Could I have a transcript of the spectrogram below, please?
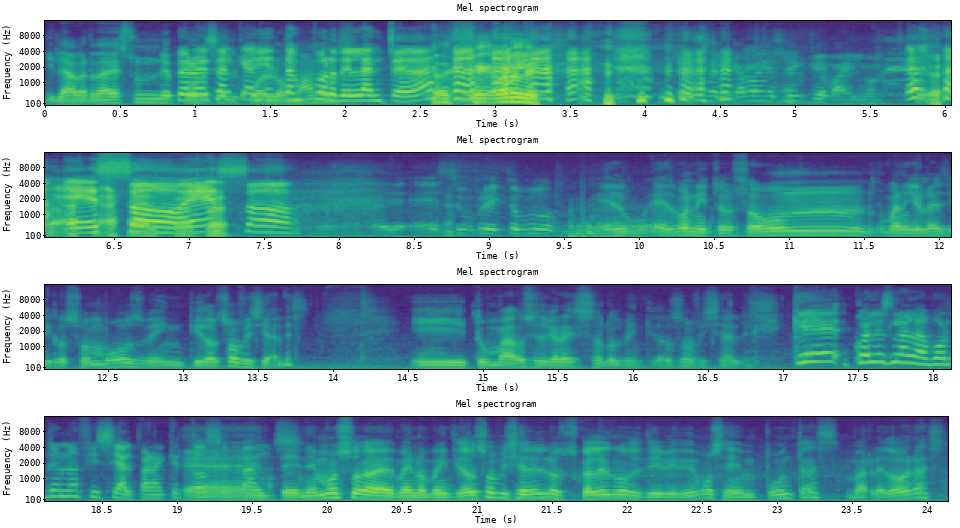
Y la verdad es un deporte. Pero es el que avientan por delante, ¿verdad? órale. eso, eso. Es un proyecto, es, bonito. Son, bueno, yo les digo, somos 22 oficiales. Y tumbados es gracias a los 22 oficiales. ¿Qué, ¿Cuál es la labor de un oficial para que todos eh, sepamos? Tenemos, eh, bueno, 22 oficiales, los cuales nos dividimos en puntas, barredoras,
